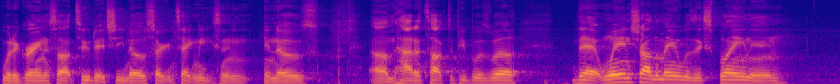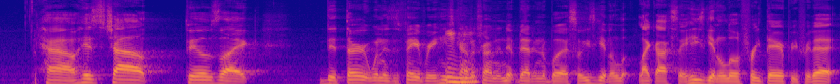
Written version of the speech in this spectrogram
with a grain of salt too, that she knows certain techniques and, and knows um, how to talk to people as well. That when Charlemagne was explaining how his child feels like the third one is his favorite, he's kind of mm-hmm. trying to nip that in the bud. So he's getting, a, li- like I said, he's getting a little free therapy for that.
